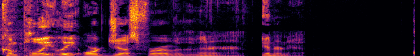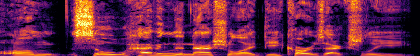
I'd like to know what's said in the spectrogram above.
completely or just for over the internet. Um so having the national ID card is actually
